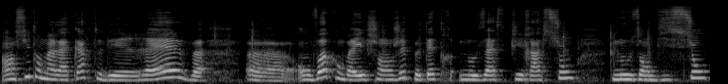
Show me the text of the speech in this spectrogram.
Ensuite, on a la carte des rêves. Euh, on voit qu'on va échanger peut-être nos aspirations, nos ambitions,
